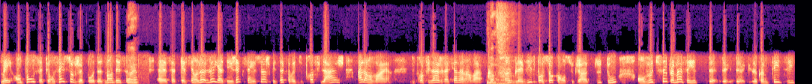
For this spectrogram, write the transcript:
Mais on pose, puis on s'insurge pas de demander ça. Euh, cette question-là, là, il y a des gens qui s'insurgent puis disent que ça va être du profilage à l'envers, du profilage racial à l'envers. Bon. À vie, c'est pas ça qu'on suggère du tout. On veut tout simplement essayer de, de, de le comité dit,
